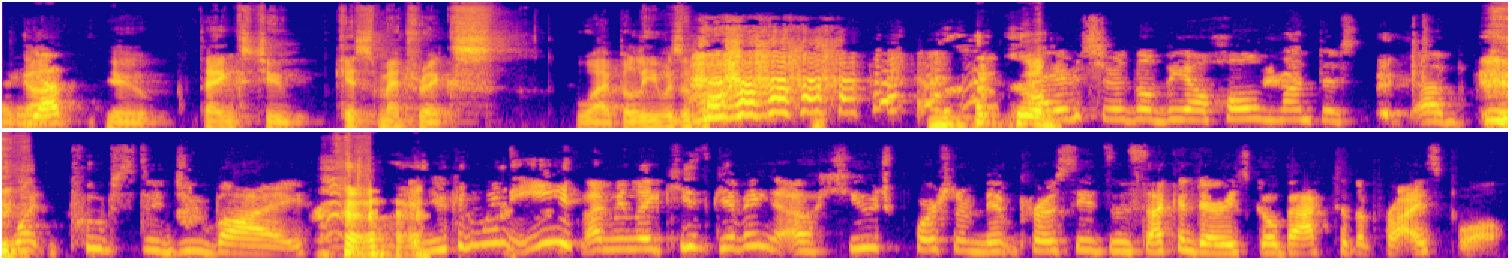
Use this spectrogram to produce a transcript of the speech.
I got Yep. to thanks to Kissmetrics, who I believe was a I am sure there'll be a whole month of, of what poops did you buy, and you can win ETH. I mean, like he's giving a huge portion of mint proceeds and secondaries go back to the prize pool.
